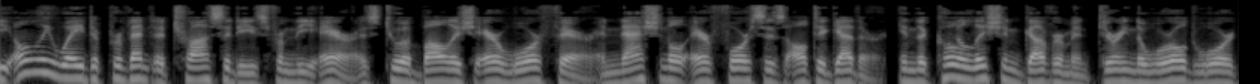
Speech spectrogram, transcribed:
The only way to prevent atrocities from the air is to abolish air warfare and national air forces altogether. In the coalition government during the World War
